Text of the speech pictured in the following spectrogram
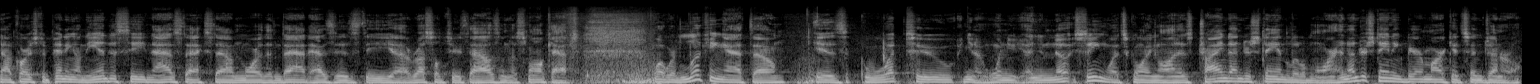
Now, of course, depending on the indice, Nasdaq's down more than that, as is the Russell 2000, the small caps. What we're looking at, though, is what to, you know, when you, and you know, seeing what's going on is trying to understand a little more and understanding bear markets in general.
